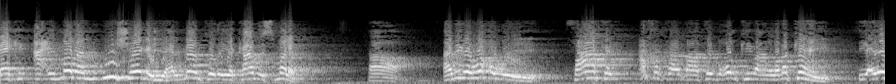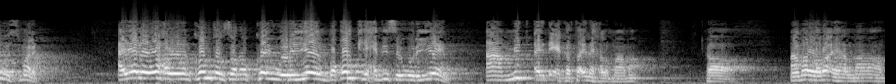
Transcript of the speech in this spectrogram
laakiin a'imadan laguu sheegayo halmaankooda iyo kaamu isma leh adiga waxa weeye saakay casharkaa qaatay boqolkiiba aan laba ka hayin iyo ayagu isma leh ayaga waxa weeyaan konton sano koy wariyeen boqolkii xadiis ay wariyeen aa mid ay dhici karta inay halmaamaan ama laba ay halmaamaan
